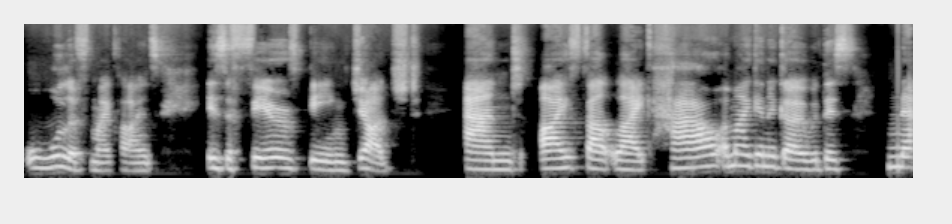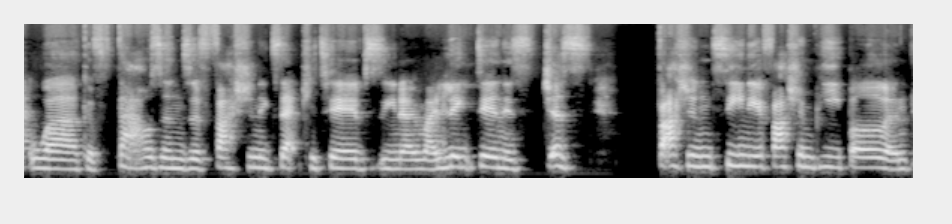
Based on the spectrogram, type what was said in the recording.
all of my clients, is a fear of being judged. And I felt like, how am I going to go with this network of thousands of fashion executives? You know, my LinkedIn is just fashion, senior fashion people. And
